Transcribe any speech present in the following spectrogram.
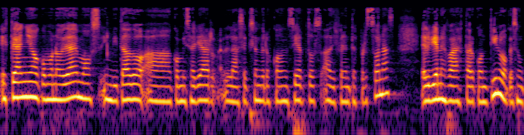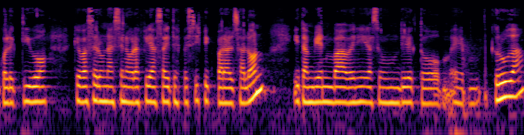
Este año, como novedad, hemos invitado a comisariar la sección de los conciertos a diferentes personas. El viernes va a estar Continuo, que es un colectivo que va a hacer una escenografía site específica para el salón y también va a venir a hacer un directo eh, cruda.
